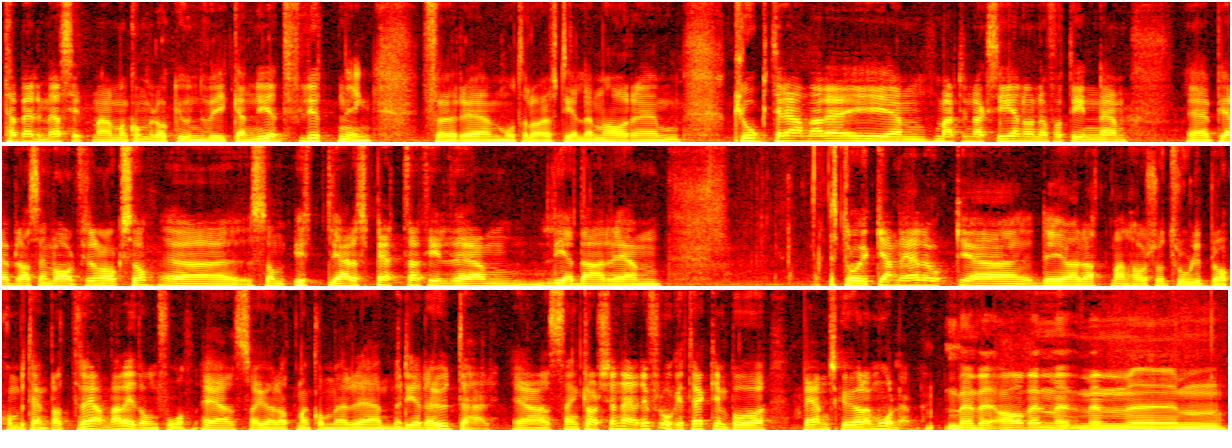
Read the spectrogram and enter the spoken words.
tabellmässigt, men man kommer dock undvika nedflyttning för eh, Motala AFs del. De har en klok tränare i eh, Martin Axén och de har fått in ehm, eh, Pierre Brassen Wahlfridsson också, eh, som ytterligare spetsar till eh, ledar... Ehm, Stojkan där och eh, det gör att man har så otroligt bra kompetenta tränare i de två eh, som gör att man kommer eh, reda ut det här. Sen klart, sen är det frågetecken på vem ska göra målen. Men ja, vem... vem ehm,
